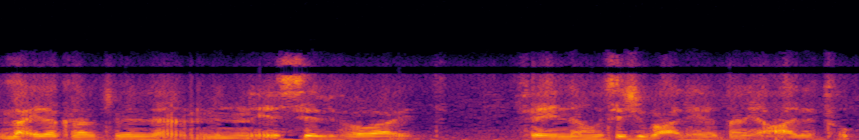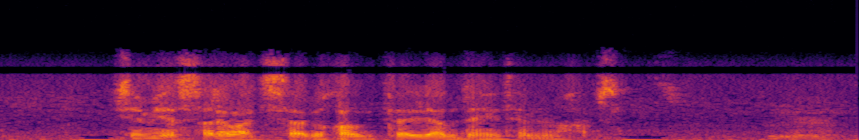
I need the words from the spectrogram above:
أما إذا كانت من من يسير الفوائد فإنه تجب عليه أيضا إعادة جميع الصلوات السابقة وبالتالي لا بد أن يتمم خمسة. مم.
